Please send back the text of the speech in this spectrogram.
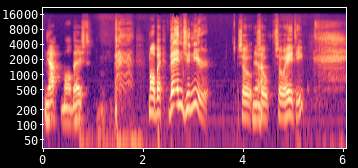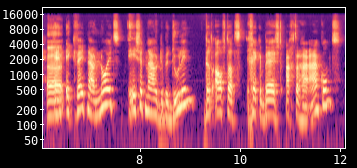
ja mal beest. maar bij The Engineer, zo, Ja. zo, zo heet hij. Eh, en ik weet nou nooit, is het nou de bedoeling dat als dat gekke beest achter haar aankomt,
